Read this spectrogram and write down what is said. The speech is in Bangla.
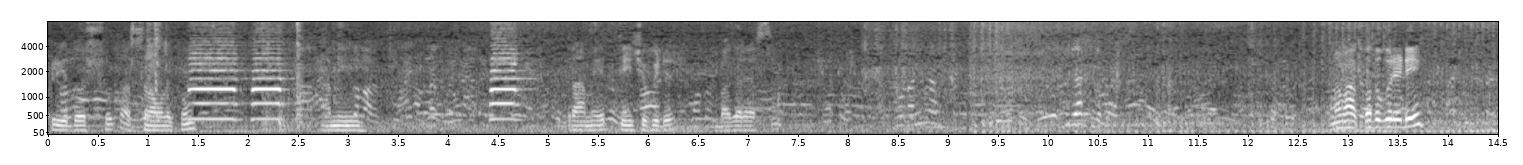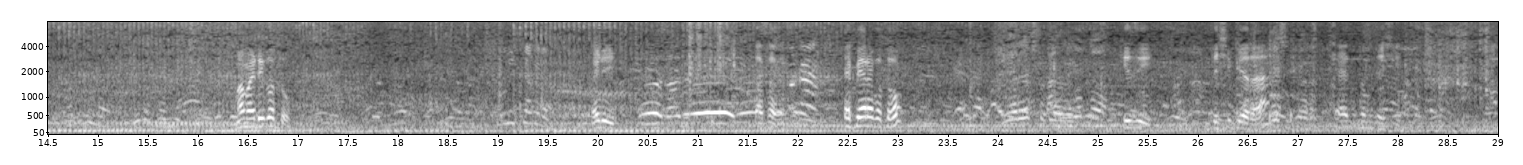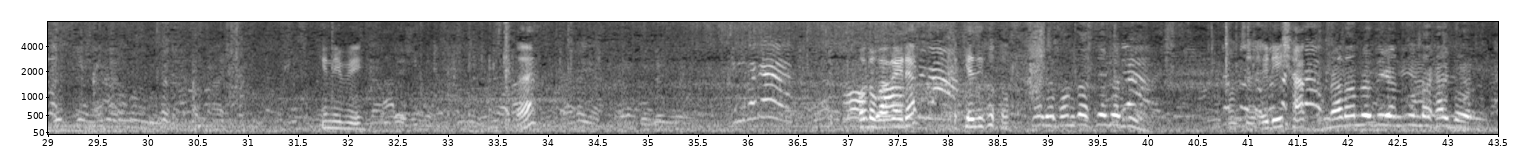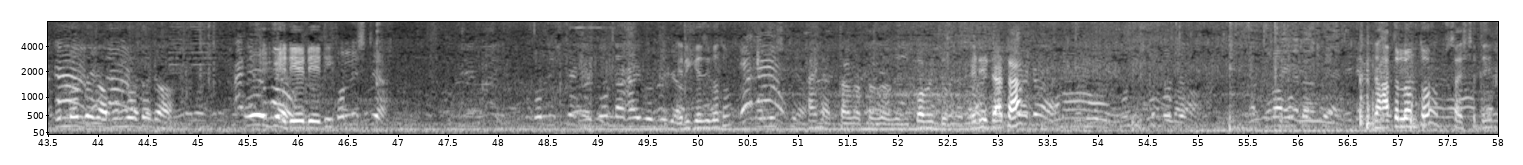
প্রিয় দর্শক আসসালামু আলাইকুম। আমি গ্রামের তিনশো ফিটের বাজারে আসছি। মামা কত করে এটি? মামা এটি কত? এটি? আচ্ছা এ পেয়ারা কত? কেজি? দেশি পেয়ারা। একদম দেশি। কি নিবি? হ্যাঁ? কত কাকা এটা? কেজি কত? পঞ্চাশ এটি শাক। ম্যাডাম যদি কোনটা খাইব পনেরো টাকা পনেরো টাকা এটি কেজি কত ডাটা। হাতে লন তো সাইজটা দিয়ে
